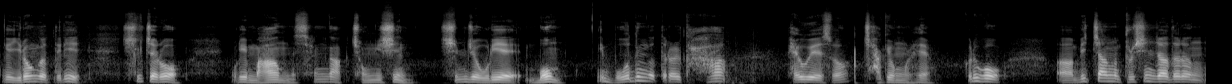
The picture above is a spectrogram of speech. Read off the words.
그러니까 이런 것들이 실제로 우리 마음, 생각, 정신, 심지어 우리의 몸, 이 모든 것들을 다 배후에서 작용을 해요. 그리고 어, 믿지 않는 불신자들은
